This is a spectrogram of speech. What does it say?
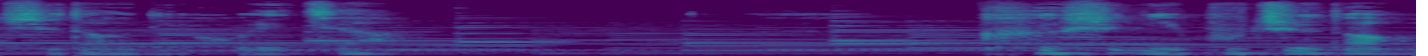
直到你回家。可是你不知道，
